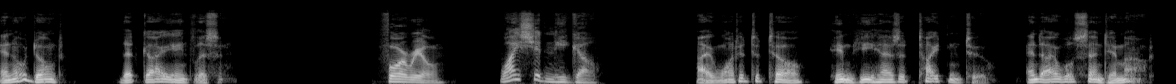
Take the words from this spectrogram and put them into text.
And oh, don't. That guy ain't listen. For real. Why shouldn't he go? I wanted to tell him he has a Titan too, and I will send him out.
